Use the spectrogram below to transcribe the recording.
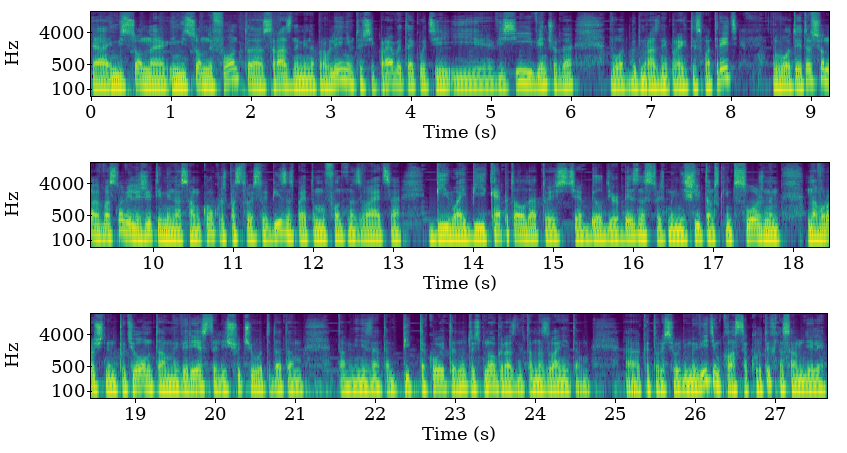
э, инвестиционная, инвестиционный фонд э, с разными направлениями, то есть и private equity, и VC, и венчур, да, вот, будем разные проекты смотреть, вот, и это все на, в основе лежит именно сам конкурс «Построй свой бизнес», поэтому фонд называется BYB Capital, да, то есть э, Build Your Business, то есть мы не шли там с каким-то сложным наврочным путем, там, Эверест или еще чего-то, да, там, там, я не знаю, там, пик такой-то, ну, то есть много разных там названий, там, э, которые сегодня мы видим, классно, крутых на самом деле.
